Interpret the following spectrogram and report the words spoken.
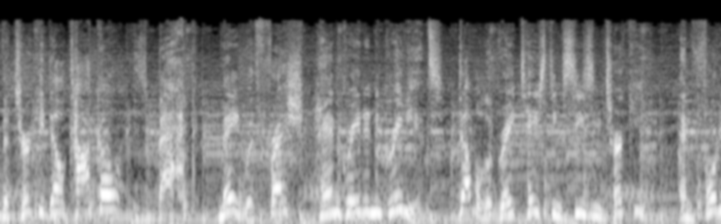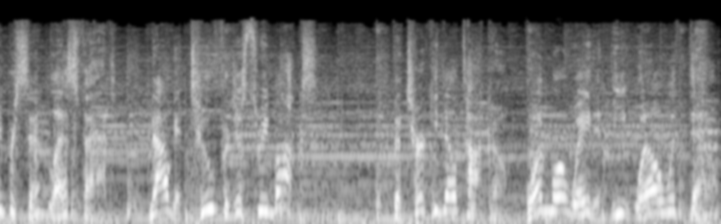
The Turkey Del Taco is back, made with fresh, hand grated ingredients, double the great tasting seasoned turkey, and 40% less fat. Now get two for just three bucks. The Turkey Del Taco, one more way to eat well with Del.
